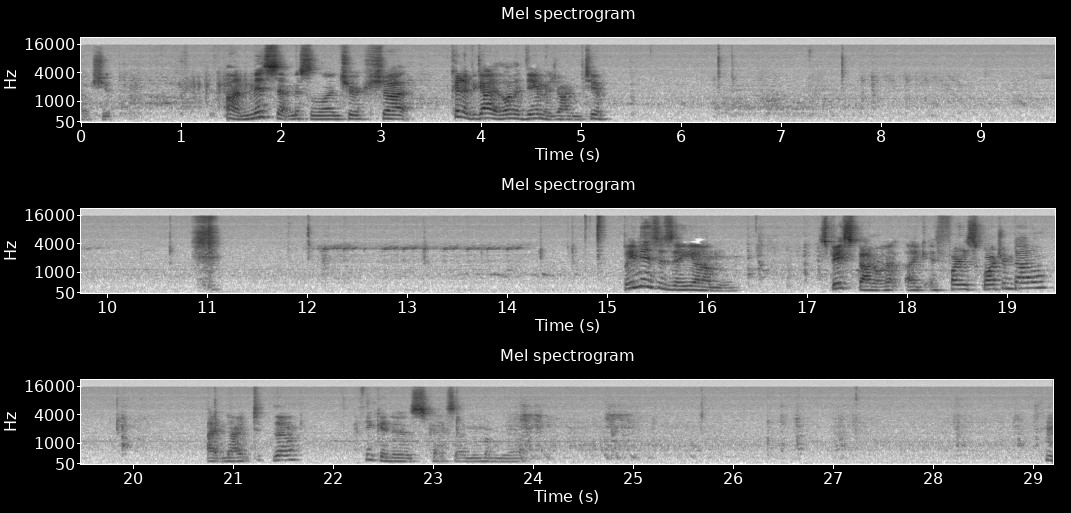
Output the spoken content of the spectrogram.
Oh shoot. Oh, I missed that missile launcher shot. Could have got a lot of damage on him too. Believe this is a um space battle, not like a fighter squadron battle. At night though. I think it is, guys, I remember that. Hmm.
